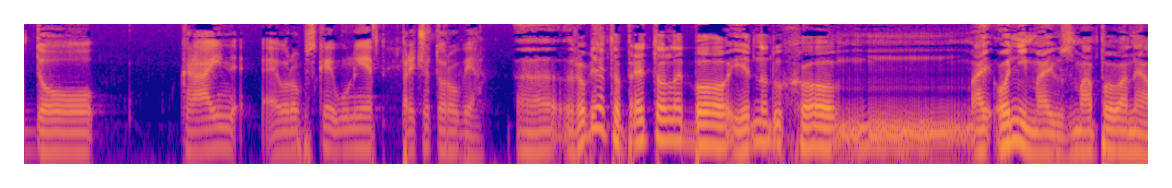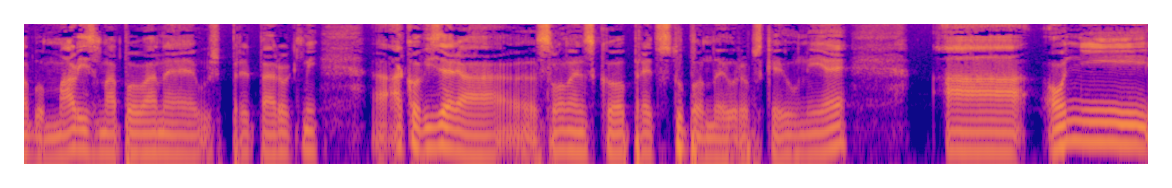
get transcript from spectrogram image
do krajín Európskej únie, prečo to robia? Uh, robia to preto, lebo jednoducho um, aj oni majú zmapované, alebo mali zmapované už pred pár rokmi, ako vyzerá Slovensko pred vstupom do Európskej únie. A oni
